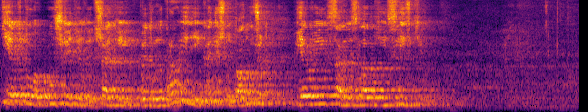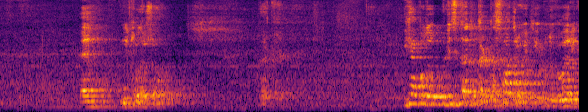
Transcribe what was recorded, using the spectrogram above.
те, кто уже делает шаги в этом направлении, конечно, получат первые самые сладкие сливки. Э, не то нажал. Так. Я буду листать вот так, посматривать и буду говорить.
